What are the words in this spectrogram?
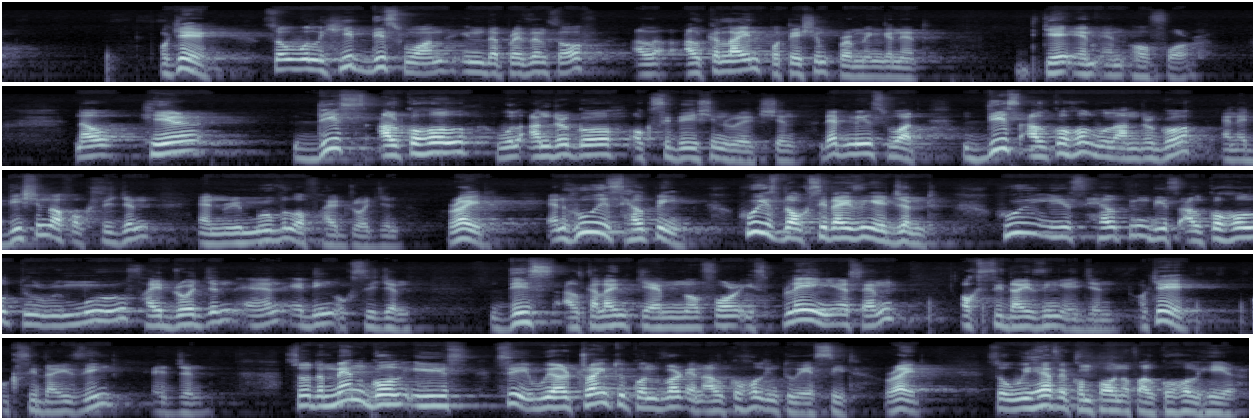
Okay, so we'll heat this one in the presence of al alkaline potassium permanganate, KMNO4. Now here, this alcohol will undergo oxidation reaction. That means what? This alcohol will undergo an addition of oxygen and removal of hydrogen, right? And who is helping? Who is the oxidizing agent? Who is helping this alcohol to remove hydrogen and adding oxygen. This alkaline KMNO4 is playing as an oxidizing agent, okay, oxidizing agent. So the main goal is, see, we are trying to convert an alcohol into acid, right? So we have a compound of alcohol here,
